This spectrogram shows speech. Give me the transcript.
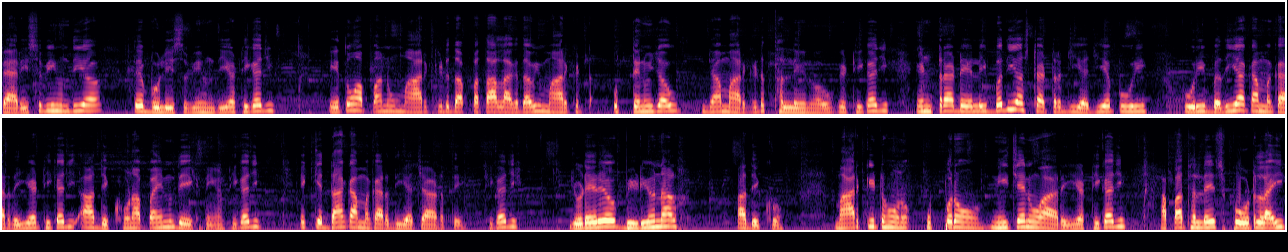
ਬੈਰਿਸ ਵੀ ਹੁੰਦੀ ਆ ਤੇ ਬੁਲਿਸ ਵੀ ਹੁੰਦੀ ਆ, ਠੀਕ ਆ ਜੀ। ਇਹ ਤੋਂ ਆਪਾਂ ਨੂੰ ਮਾਰਕੀਟ ਦਾ ਪਤਾ ਲੱਗਦਾ ਵੀ ਮਾਰਕੀਟ ਉੱਤੇ ਨੂੰ ਜਾਊ ਜਾਂ ਮਾਰਕੀਟ ਥੱਲੇ ਨੂੰ ਆਊਗੀ, ਠੀਕ ਆ ਜੀ? ਇੰਟਰਾਡੇ ਲਈ ਵਧੀਆ ਸਟ੍ਰੈਟਜੀ ਹੈ ਜੀ ਇਹ ਪੂਰੀ ਪੂਰੀ ਵਧੀਆ ਕੰਮ ਕਰ ਰਹੀ ਹੈ ਠੀਕ ਆ ਜੀ? ਆਹ ਦੇਖੋ ਹੁਣ ਆਪਾਂ ਇਹਨੂੰ ਦੇਖਦੇ ਹਾਂ, ਠੀਕ ਆ ਜੀ? ਇਹ ਕਿੱਦਾਂ ਕੰਮ ਕਰਦੀ ਆ ਚਾਰਟ ਤੇ, ਠੀਕ ਆ ਜੀ? ਜੁੜੇ ਰਹੋ ਵੀਡੀਓ ਨਾਲ। ਆਹ ਦੇਖੋ ਮਾਰਕੀਟ ਹੁਣ ਉੱਪਰੋਂ ਨੀਚੇ ਨੂੰ ਆ ਰਹੀ ਹੈ ਠੀਕ ਆ ਜੀ? ਆਪਾਂ ਥੱਲੇ ਸਪੋਰਟ ਲਾਈ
